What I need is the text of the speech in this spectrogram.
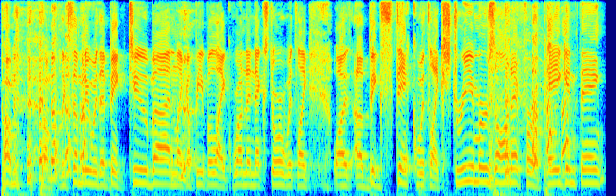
pum, pum. like somebody with a big tuba and like a people like running next door with like a a big stick with like streamers on it for a pagan thing.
